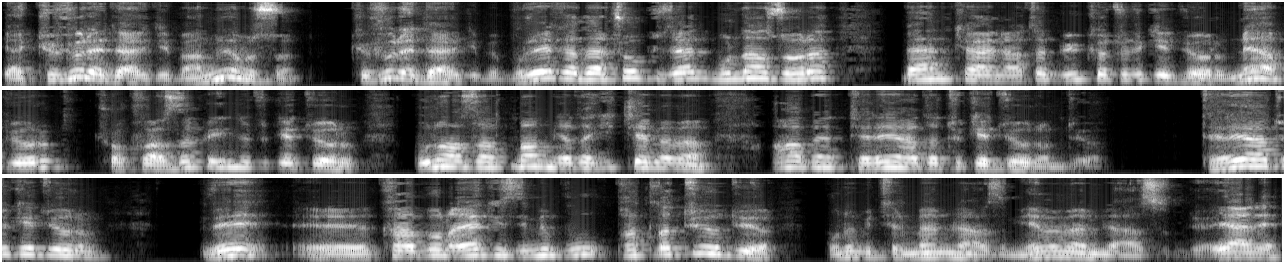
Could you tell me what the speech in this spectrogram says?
ya küfür eder gibi anlıyor musun? Küfür eder gibi. Buraya kadar çok güzel. Buradan sonra ben kainata büyük kötülük ediyorum. Ne yapıyorum? Çok fazla peynir tüketiyorum. Bunu azaltmam ya da hiç yememem. Aa ben tereyağı da tüketiyorum diyor. Tereyağı tüketiyorum ve e, karbon ayak izimi bu patlatıyor diyor. Bunu bitirmem lazım, yememem lazım diyor. Yani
